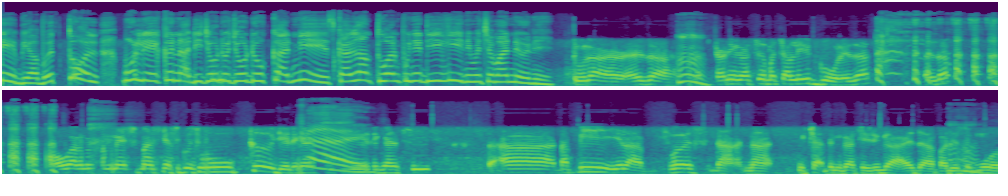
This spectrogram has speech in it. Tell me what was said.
eh biar betul. Boleh ke nak dijodoh-jodohkan ni? Sekarang tuan punya diri ni macam mana ni? Itulah Reza. Mm. Sekarang ni rasa macam Lego Reza. Reza. Orang match-match yang suka-suka je dengan Kan? si dengan si Uh, tapi yelah first nak nak ucap terima kasih juga Aiza pada uh-huh. semua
